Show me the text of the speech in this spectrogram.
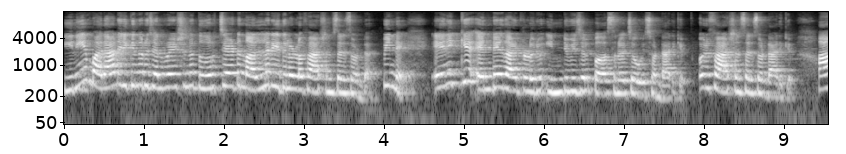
ഇനിയും വരാനിരിക്കുന്ന ഒരു ജനറേഷന് തീർച്ചയായിട്ടും നല്ല രീതിയിലുള്ള ഫാഷൻ സെൻസ് ഉണ്ട്. പിന്നെ എനിക്ക് എന്റെതായിട്ടുള്ള ഒരു ഇൻഡിവിജ്വൽ പേഴ്സണൽ ചോയ്സ് ഉണ്ടായിരിക്കും. ഒരു ഫാഷൻ സെൻസ് ഉണ്ടായിരിക്കും. ആ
